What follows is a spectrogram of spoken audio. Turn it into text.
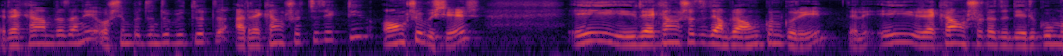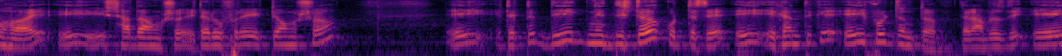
রেখা আমরা জানি অসীম পর্যন্ত বিস্তৃত, আর রেখাংশ হচ্ছে যে একটি অংশ বিশেষ। এই রেখাংশ যদি আমরা অঙ্কন করি, তাহলে এই রেখাংশটা যদি এরকম হয়, এই সাদা অংশ, এটার উপরে একটি অংশ এই এটা একটা দিক নির্দিষ্ট করতেছে, এই এখান থেকে এই পর্যন্ত। তাহলে আমরা যদি এই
